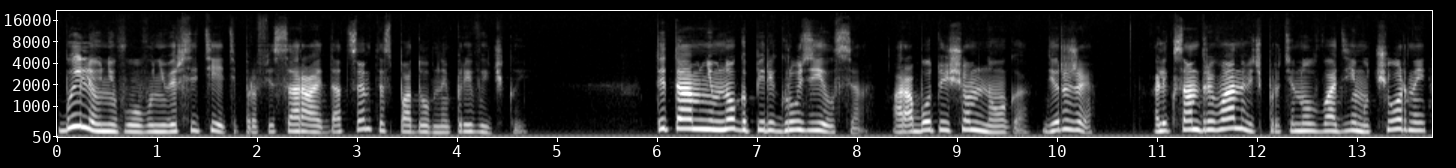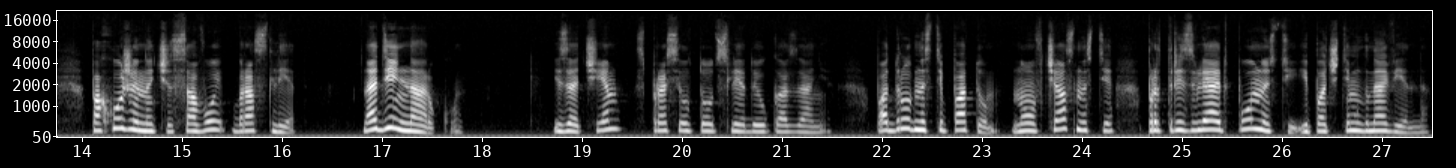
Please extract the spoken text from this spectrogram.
были у него в университете профессора и доценты с подобной привычкой. Ты там немного перегрузился, а работы еще много. Держи». Александр Иванович протянул Вадиму черный, похожий на часовой браслет. «Надень на руку». «И зачем?» – спросил тот, следуя указания. «Подробности потом, но, в частности, протрезвляет полностью и почти мгновенно.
